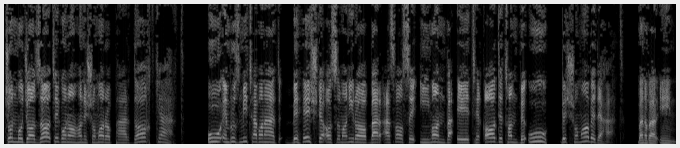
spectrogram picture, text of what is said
چون مجازات گناهان شما را پرداخت کرد. او امروز می تواند بهشت آسمانی را بر اساس ایمان و اعتقادتان به او به شما بدهد. بنابراین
